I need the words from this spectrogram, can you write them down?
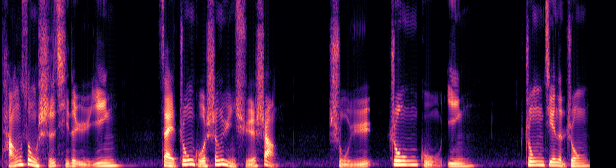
唐宋时期的语音，在中国声韵学上属于中古音，中间的中，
